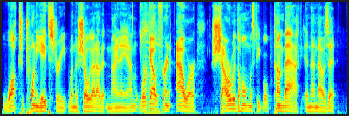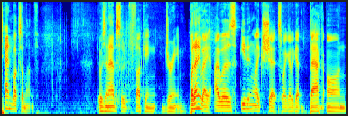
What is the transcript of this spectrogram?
walk to 28th Street when the show got out at 9 a.m., work out for an hour, shower with the homeless people, come back, and then that was it. 10 bucks a month. It was an absolute fucking dream. But anyway, I was eating like shit, so I got to get back on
